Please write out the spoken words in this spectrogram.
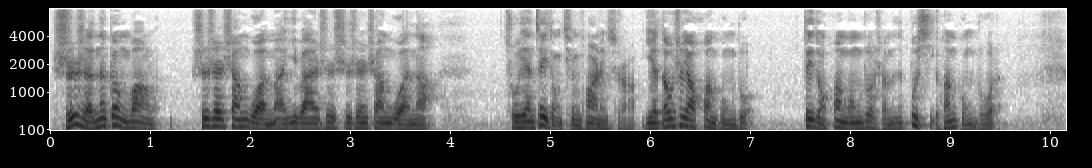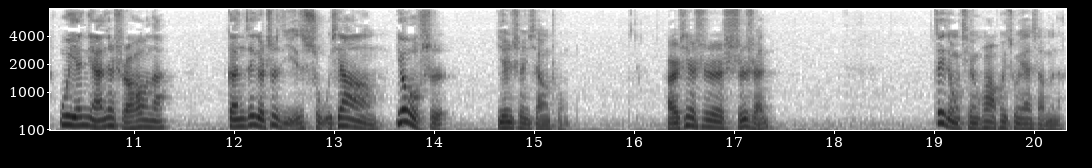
食神呢更旺了，食神伤官嘛，一般是食神伤官呐。出现这种情况的时候，也都是要换工作。这种换工作什么呢？不喜欢工作了。戊寅年的时候呢，跟这个自己的属相又是阴身相冲，而且是食神。这种情况会出现什么呢？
